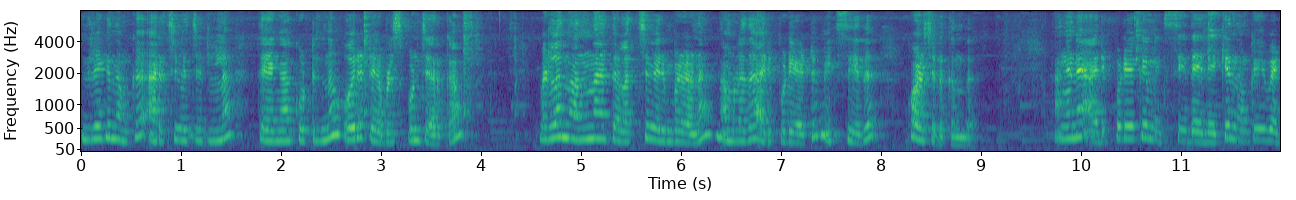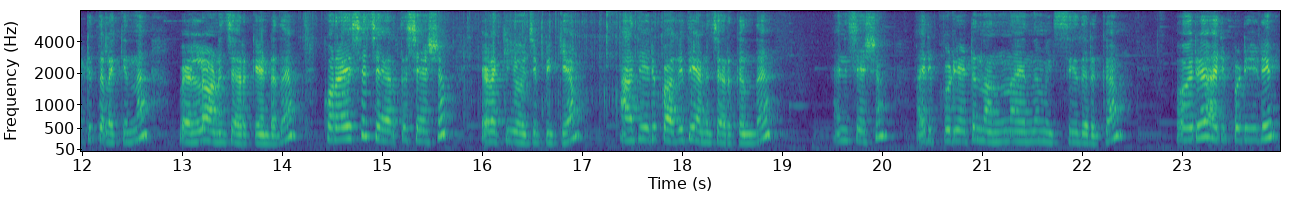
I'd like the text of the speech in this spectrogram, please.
ഇതിലേക്ക് നമുക്ക് അരച്ച് വെച്ചിട്ടുള്ള തേങ്ങാക്കൂട്ടിൽ നിന്ന് ഒരു ടേബിൾ സ്പൂൺ ചേർക്കാം. വെള്ളം നന്നായി തിളച്ച് വരുമ്പോഴാണ് നമ്മളിത് അരിപ്പൊടിയായിട്ട് മിക്സ് ചെയ്ത് കുഴച്ചെടുക്കുന്നത്. അങ്ങനെ അരിപ്പൊടിയൊക്കെ മിക്സ് ചെയ്തതിലേക്ക് നമുക്ക് ഈ വെട്ടി തിളയ്ക്കുന്ന വെള്ളമാണ് ചേർക്കേണ്ടത്. കുറേശ്ശെ ചേർത്ത ശേഷം ഇളക്കി യോജിപ്പിക്കാം. ആദ്യം ഒരു പകുതിയാണ് ചേർക്കുന്നത്. അതിനുശേഷം അരിപ്പൊടിയായിട്ട് നന്നായി ഒന്ന് മിക്സ് ചെയ്തെടുക്കാം. ഓരോ അരിപ്പൊടിയുടെയും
